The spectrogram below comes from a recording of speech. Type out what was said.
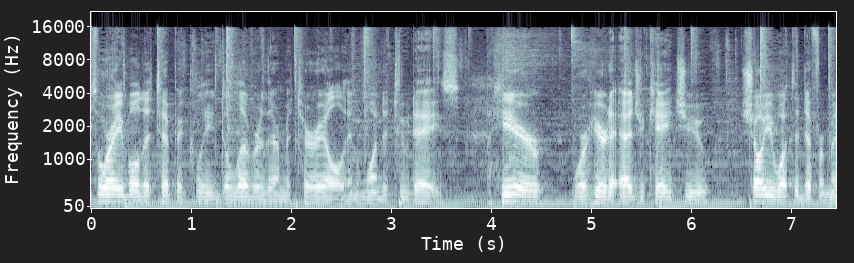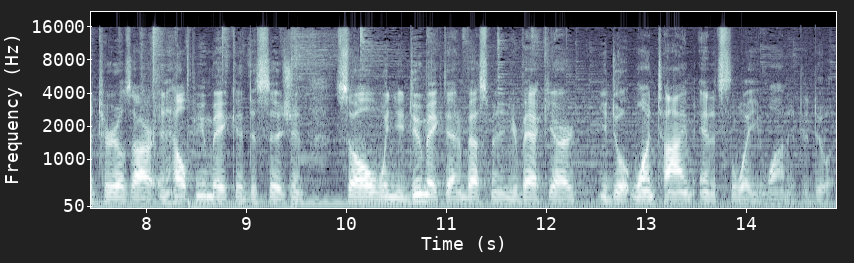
So we're able to typically deliver their material in one to two days. Here, we're here to educate you, show you what the different materials are, and help you make a decision. So when you do make that investment in your backyard, you do it one time and it's the way you wanted to do it.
